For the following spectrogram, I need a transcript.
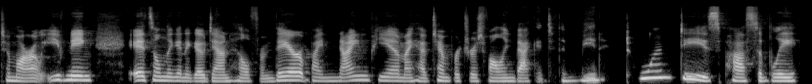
tomorrow evening. It's only going to go downhill from there. By 9 p.m., I have temperatures falling back into the mid 20s, possibly.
